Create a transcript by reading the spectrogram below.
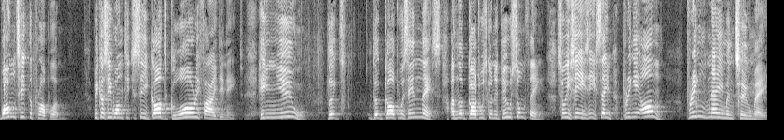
wanted the problem because he wanted to see God glorified in it. He knew that, that God was in this and that God was going to do something. So he's, he's saying, Bring it on. Bring Naaman to me.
